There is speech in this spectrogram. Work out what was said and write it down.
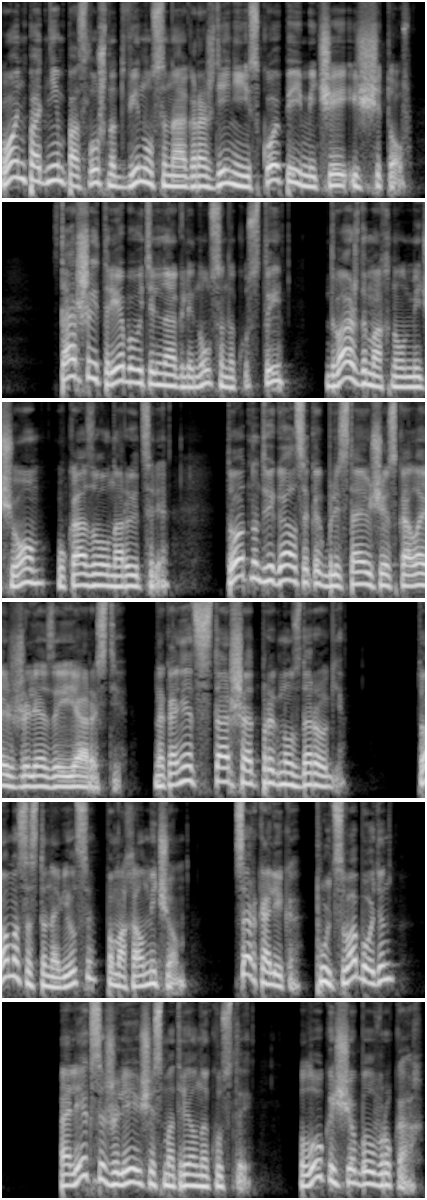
Конь под ним послушно двинулся на ограждение из копий, мечей и щитов. Старший требовательно оглянулся на кусты, дважды махнул мечом, указывал на рыцаря. Тот надвигался, как блистающая скала из железа и ярости. Наконец старший отпрыгнул с дороги. Томас остановился, помахал мечом. «Сэр Калика, путь свободен!» Олег сожалеюще смотрел на кусты. Лук еще был в руках.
